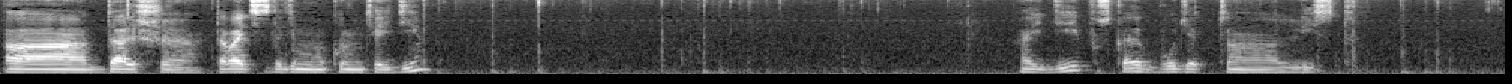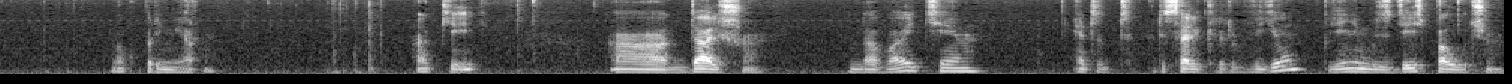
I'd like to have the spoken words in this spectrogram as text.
А дальше давайте зададим ему какой-нибудь ID. ID пускай будет uh, лист. Ну, к примеру. Окей. А, дальше. Давайте этот Recycler View где-нибудь здесь получим.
